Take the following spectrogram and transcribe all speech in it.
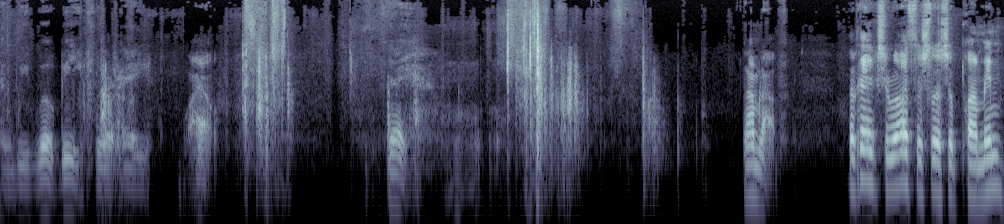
and we will be for a while. Okay. Ramrav. Okay, Shirasa Shlosha Pamim.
